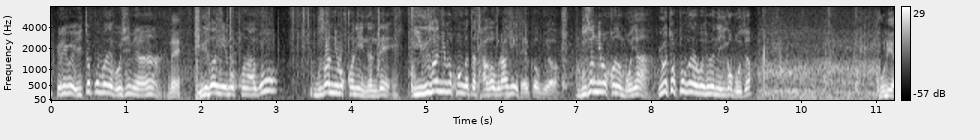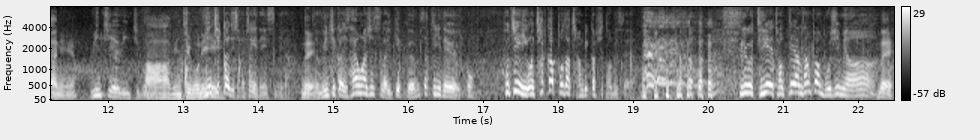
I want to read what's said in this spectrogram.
그리고 이쪽 부분에 보시면 네. 유선 리모컨하고 무선 리모컨이 있는데 이 유선 리모컨 갖다 작업을 하시게 될 거고요 무선 리모컨은 뭐냐 이쪽 부분에 보시면 이거 뭐죠? 고리 아니에요? 윈치예요 윈치고 아 민치고리 윈치까지 장착이 되어 있습니다 네. 윈치까지 사용하실 수가 있게끔 세팅이 되어 있고 솔직히 이건 차값보다 장비값이 더 비싸요 그리고 뒤에 적재함 상판 보시면 네.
